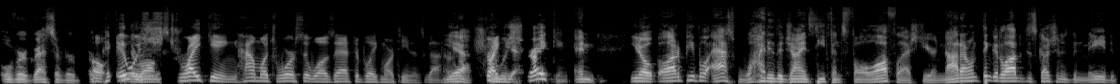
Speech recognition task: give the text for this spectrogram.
over aggressive or, or oh, it was wrong... striking how much worse it was after Blake Martinez got hurt. Yeah, striking, striking. And you know, a lot of people ask why did the Giants defense fall off last year? Not, I don't think a lot of discussion has been made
